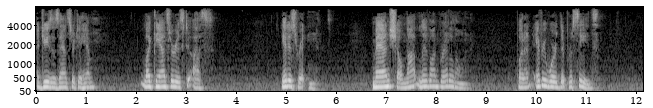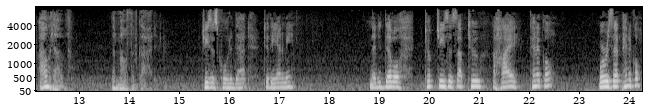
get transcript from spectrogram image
and Jesus' answered to him, like the answer is to us, it is written, Man shall not live on bread alone, but on every word that proceeds out of the mouth of God. Jesus quoted that to the enemy. And the devil took Jesus up to a high pinnacle. Where was that pinnacle?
